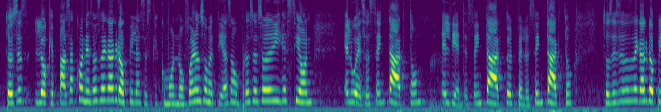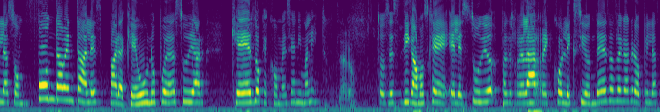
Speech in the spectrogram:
Entonces lo que pasa con esas egagrópilas es que como no fueron sometidas a un proceso de digestión, el hueso está intacto, el diente está intacto, el pelo está intacto. Entonces esas egagrópilas son fundamentales para que uno pueda estudiar qué es lo que come ese animalito. Claro. Entonces, digamos que el estudio, pues la recolección de esas egagrópilas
